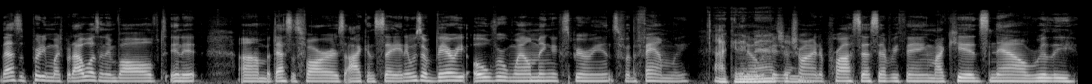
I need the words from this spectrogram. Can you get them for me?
That's pretty much, but I wasn't involved in it. Um, but that's as far as I can say, and it was a very overwhelming experience for the family. I can you know, imagine because you're trying to process everything. My kids now really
